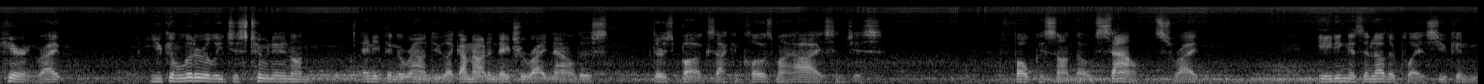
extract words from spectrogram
hearing, right? You can literally just tune in on anything around you. Like I'm out in nature right now, there's there's bugs. I can close my eyes and just focus on those sounds, right? Eating is another place. You can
